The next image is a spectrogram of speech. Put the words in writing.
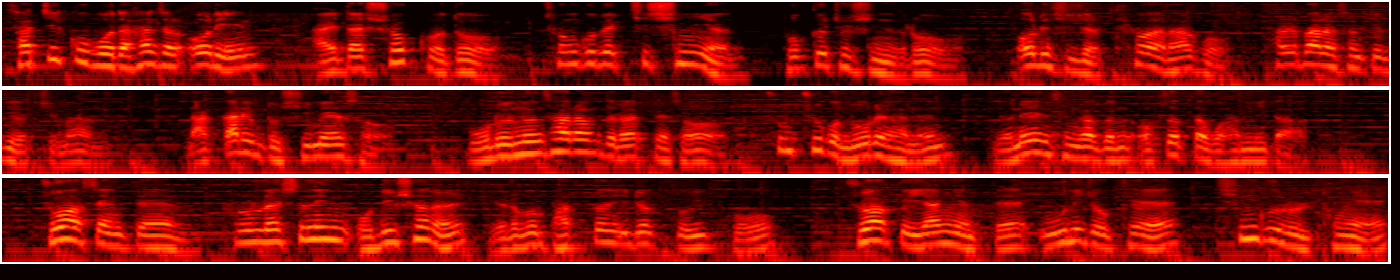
사치코보다 한 살 어린 아이다 쇼코도 1970년 도쿄 출신으로 어린 시절 쾌활하고 활발한 성격이었지만 낯가림도 심해서 모르는 사람들 앞에서 춤추고 노래하는 연예인 생각은 없었다고 합니다. 중학생 땐 프로레슬링 오디션을 여러 번 봤던 이력도 있고 중학교 2학년 때 운이 좋게 친구를 통해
